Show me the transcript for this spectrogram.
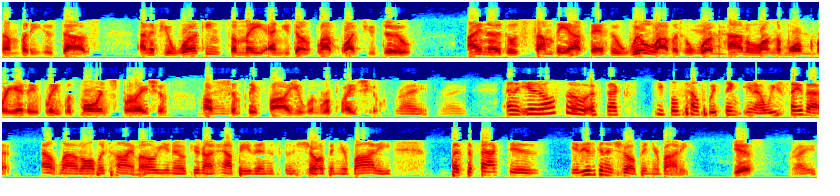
somebody who does. And if you're working for me and you don't love what you do, I know there's somebody out there who will love it, who Yeah. work harder, longer, more Yeah. creatively, with more inspiration. I'll Right. simply fire you and replace you. Right, right. And it also affects people's health. We think, you know, we say that out loud all the time. Oh, you know, if you're not happy, then it's going to show up in your body. But the fact is, it is going to show up in your body, Yes. right?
